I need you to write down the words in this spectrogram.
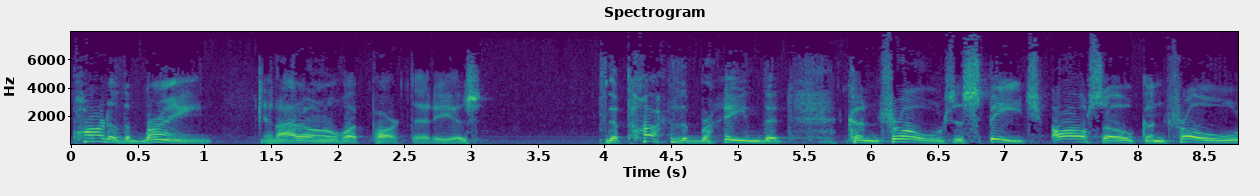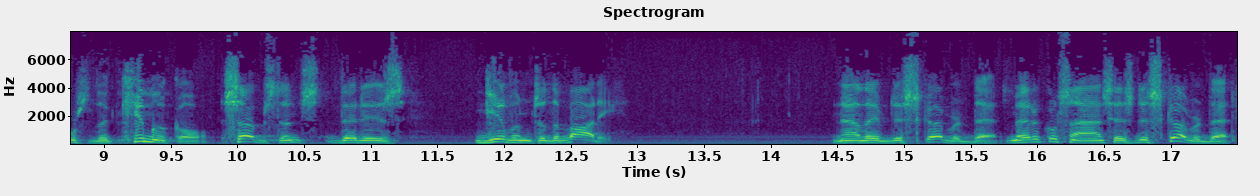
part of the brain, and I don't know what part that is, the part of the brain that controls the speech also controls the chemical substance that is given to the body. Now they've discovered that. Medical science has discovered that.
